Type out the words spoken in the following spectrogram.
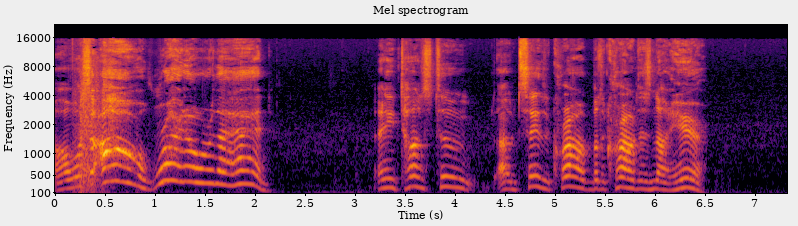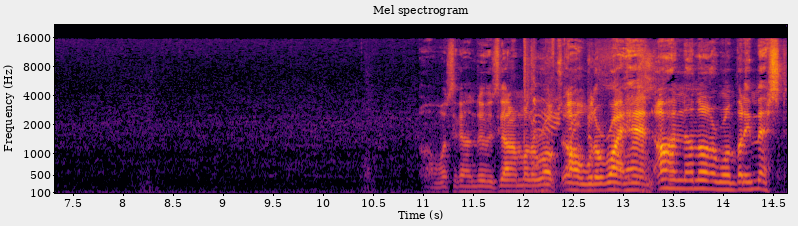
Oh, what's that? Oh, right over the head. And he taunts to, I would say the crowd, but the crowd is not here. Oh, what's he gonna do? He's got him on the ropes. Oh, with a right hand. Oh, and another one, but he missed.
